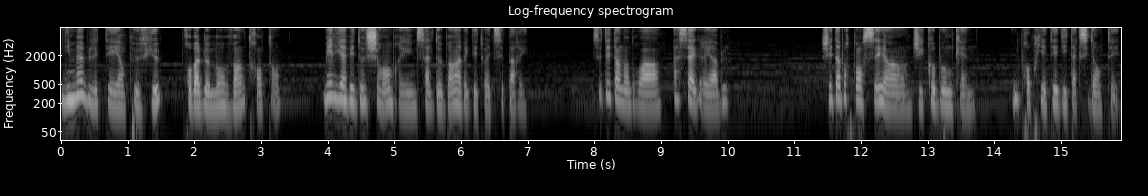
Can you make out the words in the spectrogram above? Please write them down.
L'immeuble était un peu vieux, probablement 20-30 ans, mais il y avait deux chambres et une salle de bain avec des toilettes séparées. C'était un endroit assez agréable. J'ai d'abord pensé à un Jikobunken, une propriété dite accidentée.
